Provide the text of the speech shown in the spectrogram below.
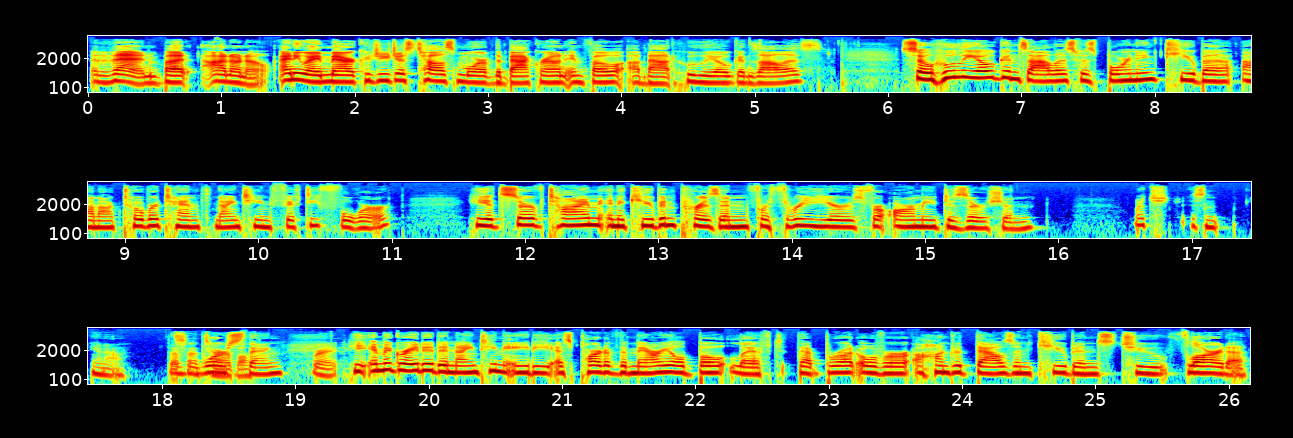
then, but I don't know. Anyway, Mara, could you just tell us more of the background info about Julio Gonzalez? So, Julio Gonzalez was born in Cuba on October 10th, 1954. He had served time in a Cuban prison for three years for army desertion, which isn't, you know, the worst terrible. thing. Right. He immigrated in 1980 as part of the Mariel boat lift that brought over 100,000 Cubans to Florida,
